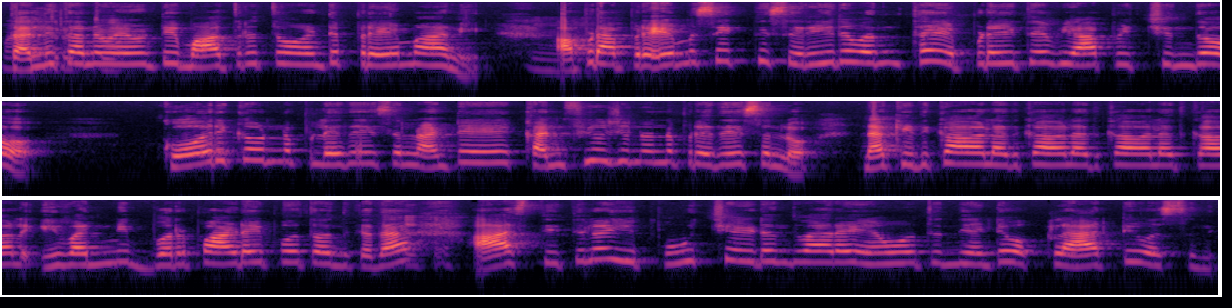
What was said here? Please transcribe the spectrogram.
తల్లితనం ఏమిటి? మాతృత్వం అంటే ప్రేమ అని. అప్పుడు ఆ ప్రేమ శక్తి శరీరం అంతా ఎప్పుడైతే వ్యాపించిందో కోరిక ఉన్న ప్రదేశంలో అంటే కన్ఫ్యూజన్ ఉన్న ప్రదేశంలో నాకు ఇది కావాలి అది కావాలి అది కావాలి అది కావాలి ఇవన్నీ బుర్ర పాడైపోతుంది కదా. ఆ స్థితిలో ఈ పూజ చేయడం ద్వారా ఏమవుతుంది అంటే ఒక క్లారిటీ వస్తుంది.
